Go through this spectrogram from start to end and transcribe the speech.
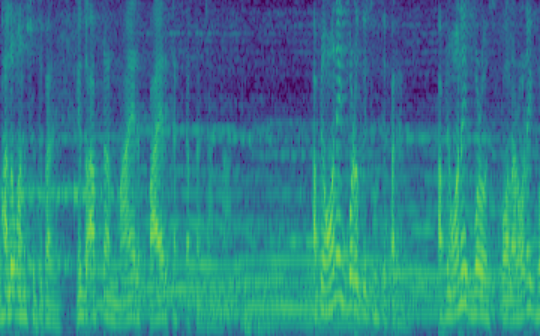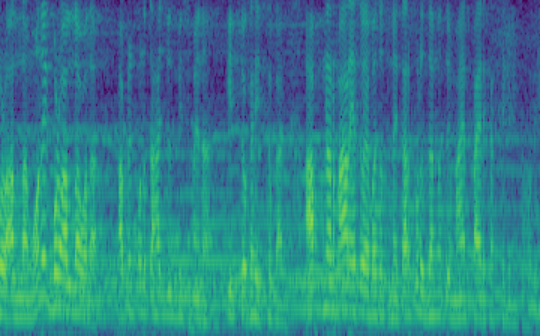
ভালো মানুষ হতে পারেন। কিন্তু আপনার মায়ের পায়ের কাছে আপনার জান্নাত। আপনি অনেক বড় কিছু হতে পারেন। আপনি অনেক বড় স্কলার অনেক বড় আল্লাহ অনেক বড় আল্লাহওয়ালা। আপনার কোনো তাহাজুদ মিস হয় না। ইত্যকার ইত্যকার। আপনার মার এত আবাদত নাই তারপরে জান্নাত ওই মায়ের পায়ের কাছ থেকে নিতে হবে।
